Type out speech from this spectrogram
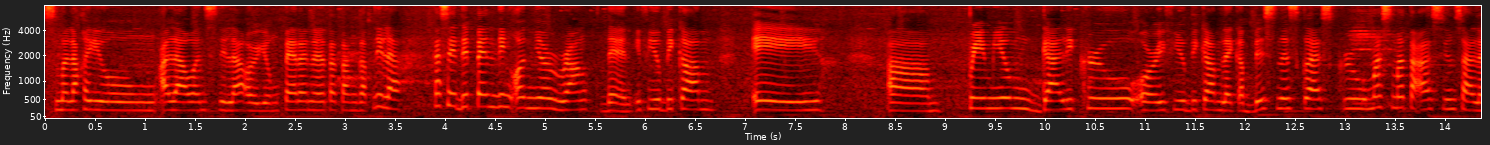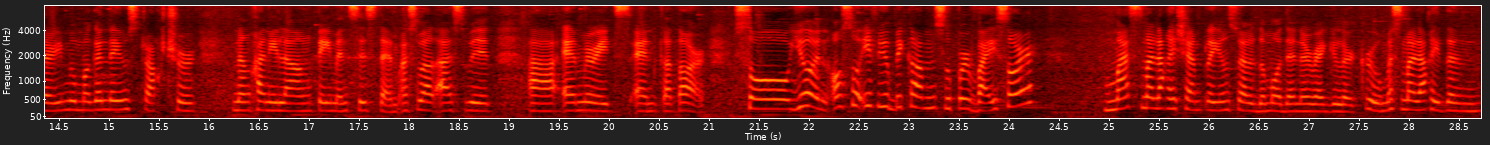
Mas malaki yung allowance nila or yung pera na natatanggap nila kasi depending on your rank then if you become a um, premium galley crew or if you become like a business class crew, mas mataas yung salary mo, maganda yung structure ng kanilang payment system as well as with uh, Emirates and Qatar. So, yun. Also, if you become supervisor, mas malaki syempre yung sweldo mo than a regular crew. Mas malaki than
